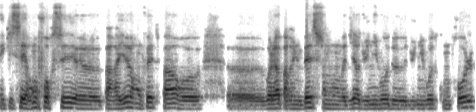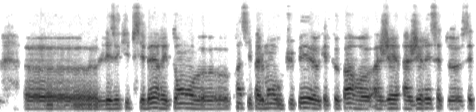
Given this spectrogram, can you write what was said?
et qui s'est renforcé euh, par ailleurs en fait par euh, euh, voilà par une baisse on va dire du niveau de du niveau de contrôle les équipes cyber étant principalement occupées quelque part à gérer, à gérer cette cette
